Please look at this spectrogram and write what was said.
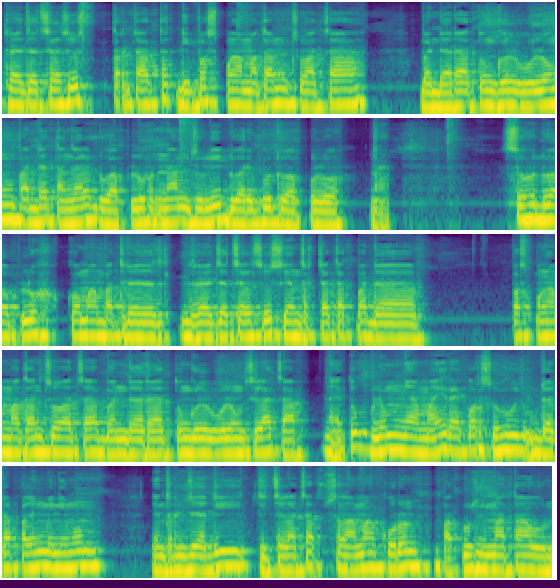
derajat Celcius tercatat di pos pengamatan cuaca Bandara Tunggul Wulung pada tanggal 26 Juli 2020. Nah, suhu 20,4 derajat Celcius yang tercatat pada pos pengamatan cuaca Bandara Tunggul Wulung Cilacap, nah itu belum menyamai rekor suhu udara paling minimum yang terjadi di Cilacap selama kurun 45 tahun.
